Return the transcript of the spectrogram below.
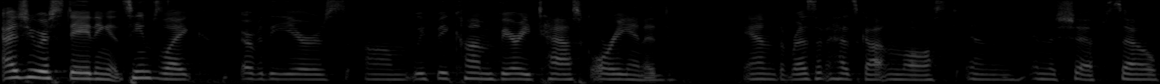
as you were stating, it seems like over the years um, we've become very task oriented, and the resident has gotten lost in, in the shift. So,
